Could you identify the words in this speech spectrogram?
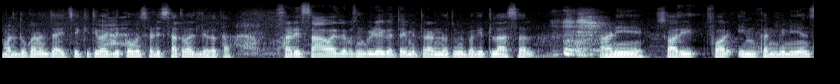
मला दुकानात जायचं किती वाजले? कोण? साडेसात वाजलेत आता. साडेसहा वाजल्यापासून व्हिडिओ घेतोय मित्रांनो. तुम्ही बघितलं असाल. आणि सॉरी फॉर इनकन्व्हिनियन्स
